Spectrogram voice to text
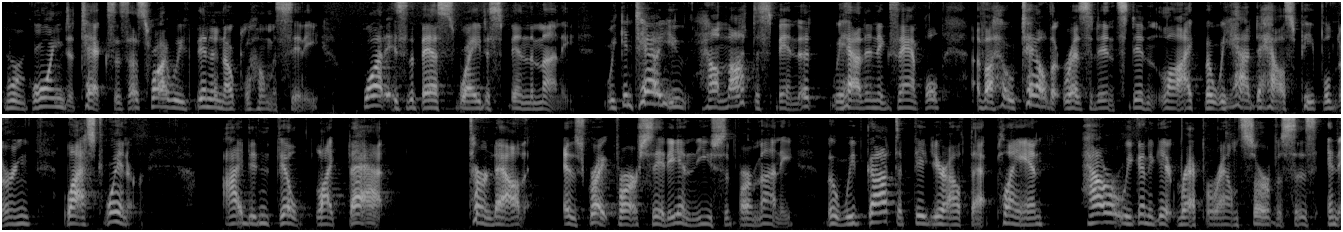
we're going to Texas. That's why we've been in Oklahoma City. What is the best way to spend the money? We can tell you how not to spend it. We had an example of a hotel that residents didn't like, but we had to house people during last winter. I didn't feel like that turned out as great for our city and the use of our money. But we've got to figure out that plan. How are we going to get wraparound services in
